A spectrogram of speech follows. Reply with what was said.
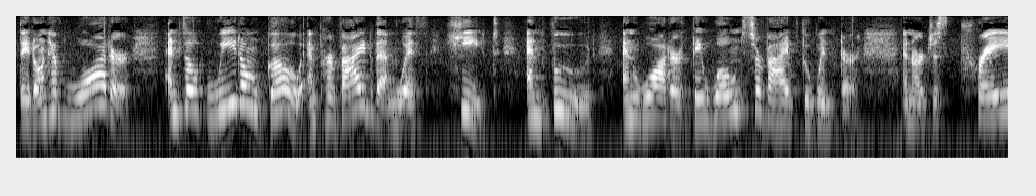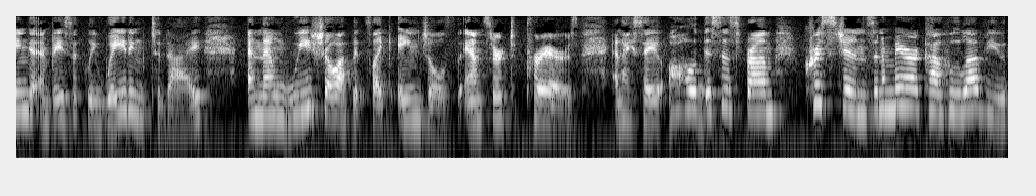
They don't have water. And so if we don't go and provide them with heat and food and water, they won't survive the winter and are just praying and basically waiting to die. And then we show up, it's like angels, the answer to prayers. And I say, Oh, this is from Christians in America who love you.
